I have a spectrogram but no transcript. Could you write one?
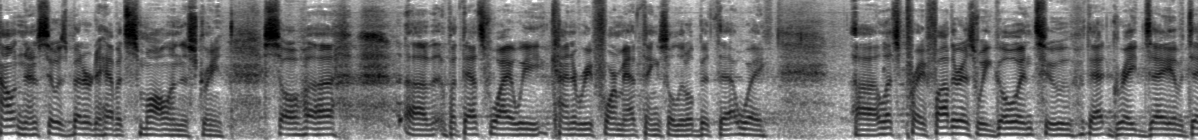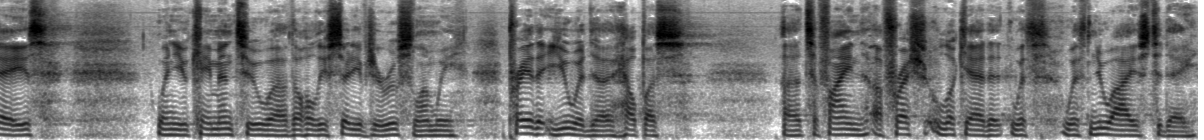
countenance, it was better to have it small on the screen. So, uh, uh, but that's why we kind of reformat things a little bit that way. Uh, let's pray. Father, as we go into that great day of days, when you came into uh, the holy city of Jerusalem, we pray that you would uh, help us. Uh, to find a fresh look at it with, with new eyes today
